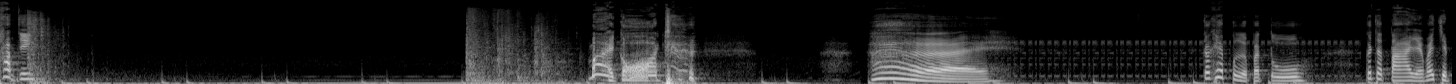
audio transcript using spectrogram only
ถามจริง ไม่กอดเฮ้ยก็แค่เปิดประตู ก็จะตายอย่างไม่เจ็บ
